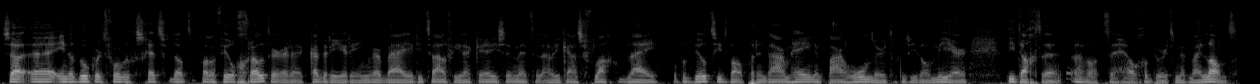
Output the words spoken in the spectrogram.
zou, in dat boek wordt het voorbeeld geschetst dat, van een veel grotere kadrering, waarbij je die twaalf Irakezen met een Amerikaanse vlag blij op het beeld ziet wapperen. En daaromheen een paar honderd, of misschien wel meer, die dachten, wat de hel gebeurt er met mijn land?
